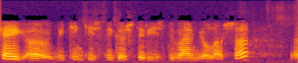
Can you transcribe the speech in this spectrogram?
şey e, miting izni gösteri izni vermiyorlarsa e,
